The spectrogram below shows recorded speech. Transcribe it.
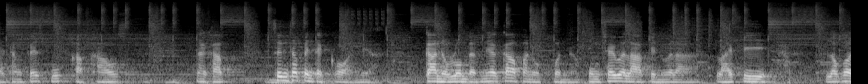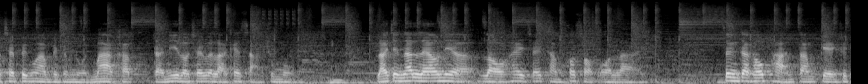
น์ทาง Facebook Clubhouse นะครับ ซึ่งถ้าเป็นแต่ก่อนเนี่ยการอบรมแบบนี้9,000คนนะคงใช้เวลาเป็นเวลาหลายปี แล้วก็ใช้เป็นงานเป็นจำนวนมากครับ แต่นี่เราใช้เวลาแค่ 3 ชั่วโมง หลังจากนั้นแล้วเนี่ยเราให้ใช้ทำข้อสอบออนไลน์ ซึ่งถ้าเขาผ่านตามเกณฑ์คือ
